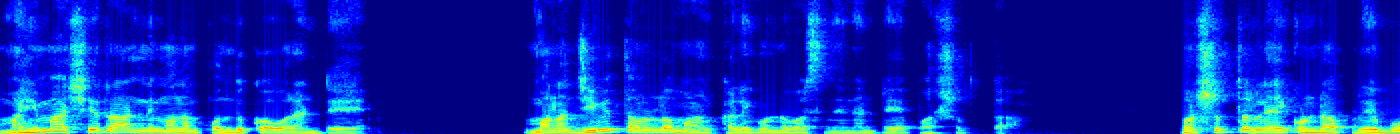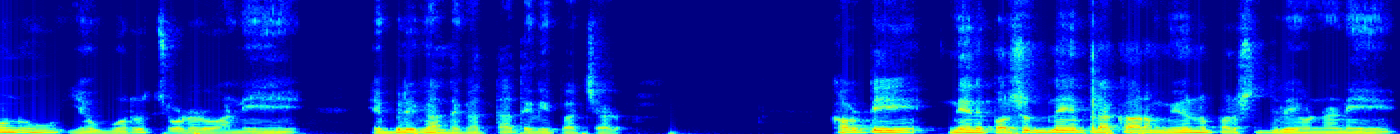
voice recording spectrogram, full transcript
మహిమాశీరాన్ని మనం పొందుకోవాలంటే మన జీవితంలో మనం కలిగి ఉండవలసింది ఏంటంటే పరిశుద్ధ పరిశుద్ధ లేకుండా ప్రభువును ఎవ్వరు చూడరు అని హెబ్రి గ్రంథకర్త తెలియపరిచాడు. కాబట్టి నేను పరిశుద్ధి ప్రకారం మీరును పరిశుద్ధులే ఉండని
